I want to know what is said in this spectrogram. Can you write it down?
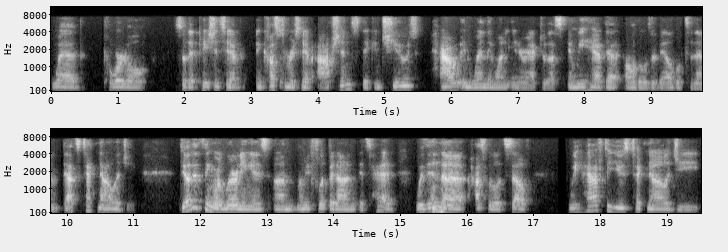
web, portal, so that patients have and customers have options. They can choose how and when they want to interact with us, and we have that all those available to them. That's technology. The other thing we're learning is, um, let me flip it on its head. Within mm-hmm. the hospital itself, we have to use technology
